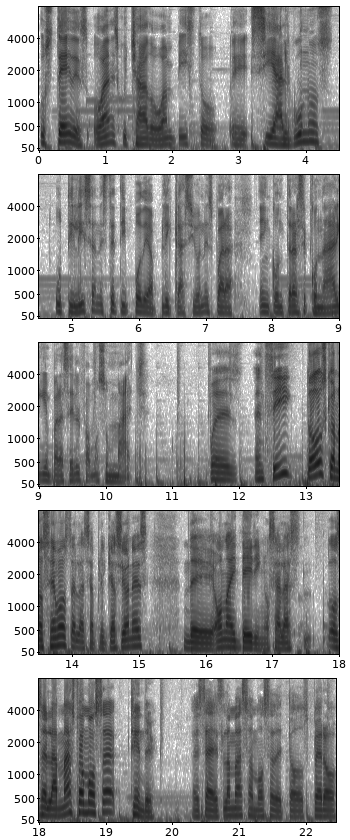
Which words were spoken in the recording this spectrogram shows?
ustedes o han escuchado o han visto eh, si algunos utilizan este tipo de aplicaciones para encontrarse con alguien, para hacer el famoso match? Pues en sí, todos conocemos de las aplicaciones de online dating. O sea, las, o sea la más famosa, Tinder. O sea, es la más famosa de todos. Pero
